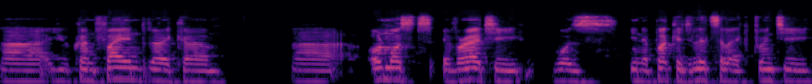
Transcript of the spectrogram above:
uh, you can find like um, uh, almost a variety was in a package, let's say like 20,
